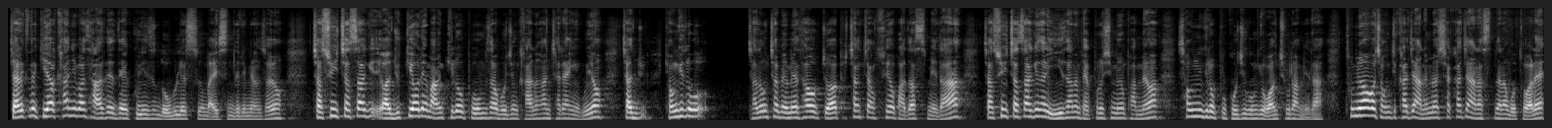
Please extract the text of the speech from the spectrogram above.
자, 이렇게 기아 카니발 4세대 9인승 노블레스 말씀드리면서요. 자, 수입차 아, 6개월에 만 킬로 보험사 보증 가능한 차량이고요. 자, 유- 경기도 자동차 매매 사업조합 표창장 수여 받았습니다. 자, 수입차 싸게 살 이사는 100% 신명 판매와 성능 기록부 고지 공개 원칙으로 합니다. 투명하고 정직하지 않으면 시작하지 않았습니다. 모토 아래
